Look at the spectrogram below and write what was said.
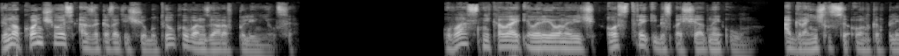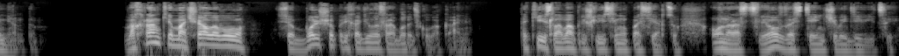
Вино кончилось, а заказать еще бутылку Ванзаров поленился. «У вас, Николай Илларионович, острый и беспощадный ум», — ограничился он комплиментом. В охранке Мочалову все больше приходилось работать кулаками. Такие слова пришлись ему по сердцу. Он расцвел застенчивой девицей.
